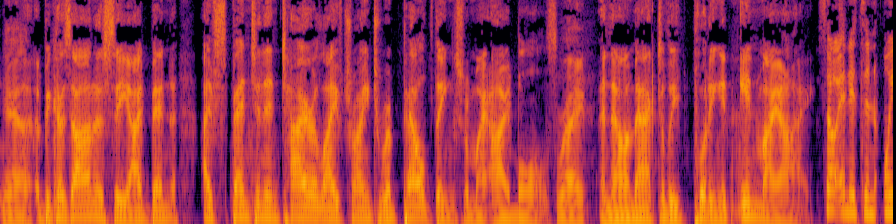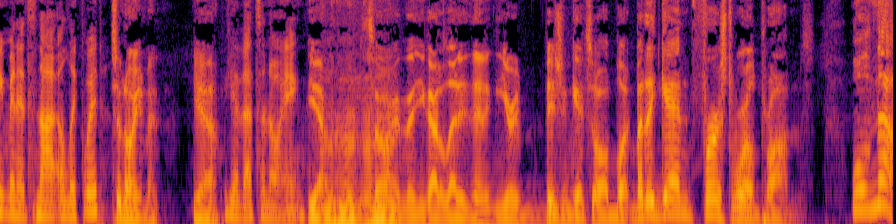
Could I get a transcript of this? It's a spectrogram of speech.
Yeah. Because honestly, I've been I've spent an entire life trying to repel things from my eyeballs. Right. And now I'm actively putting it in my eye. So, and it's an ointment. It's not a liquid. It's an ointment. Yeah. Yeah, that's annoying. Yeah. Mm-hmm, So and then you got to let it then your vision gets all blurred. But again, first world problems. Well, no,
